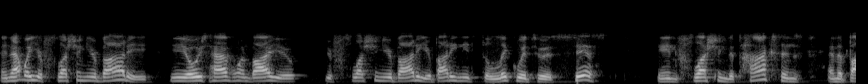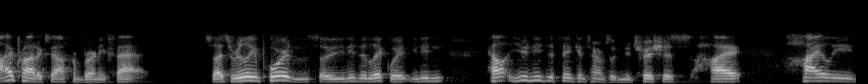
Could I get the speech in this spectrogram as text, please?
and that way you're flushing your body. You always have one by you. You're flushing your body. Your body needs the liquid to assist in flushing the toxins and the byproducts out from burning fat. So that's really important. So you need the liquid. You need how you need to think in terms of nutritious, high, highly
